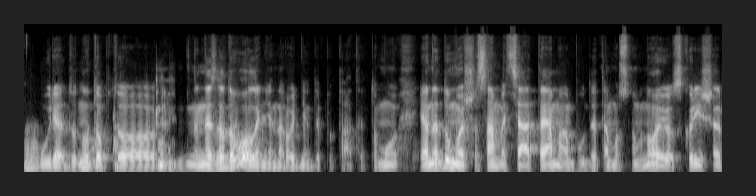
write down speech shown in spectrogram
уряду. Ну тобто незадоволені народні депутати. Тому я не думаю, що саме ця тема буде там основною. Скоріше,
